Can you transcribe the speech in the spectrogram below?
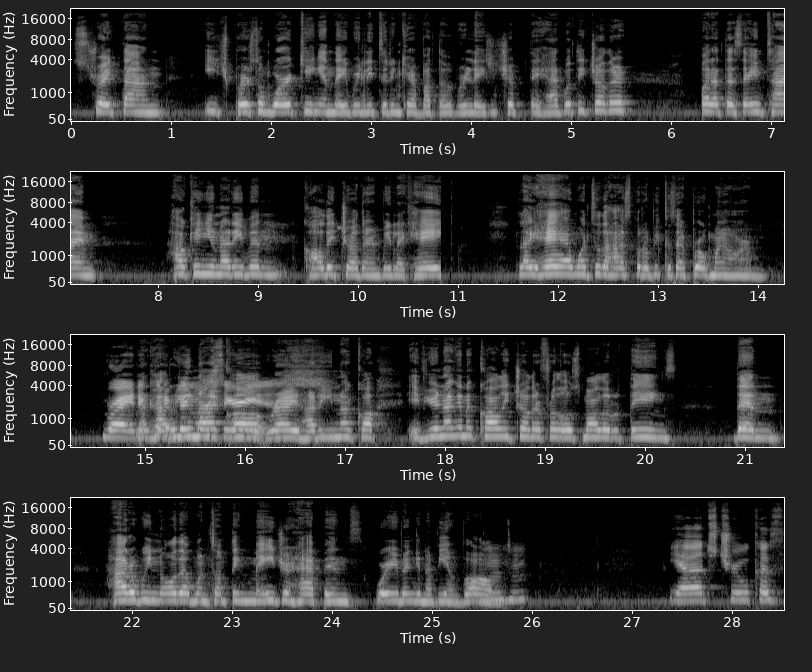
strict on each person working, and they really didn't care about the relationship they had with each other. But at the same time, how can you not even call each other and be like, "Hey, like hey, I went to the hospital because I broke my arm." right. It could how have do been you more not serious. call? Right? How do you not call? If you're not gonna call each other for those small little things, then how do we know that when something major happens, we're even gonna be involved? hmm Yeah, that's true. Cause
